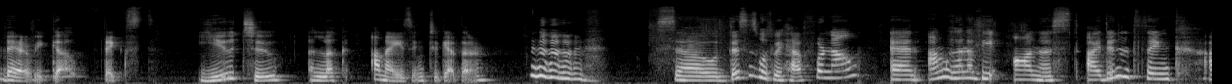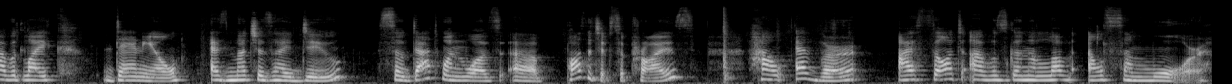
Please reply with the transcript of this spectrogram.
There we go, fixed. You two look amazing together. so, this is what we have for now. And I'm gonna be honest, I didn't think I would like Daniel as much as I do. So, that one was a positive surprise. However, I thought I was gonna love Elsa more.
